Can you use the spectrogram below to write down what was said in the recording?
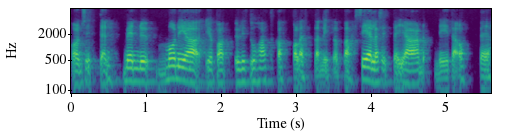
on sitten mennyt monia, jopa yli tuhat kappaletta, niin tota, siellä sitten jaan niitä oppeja.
